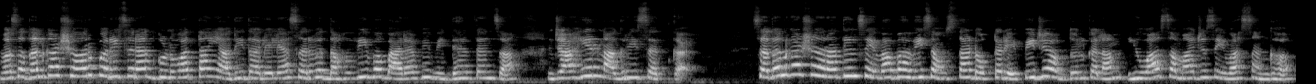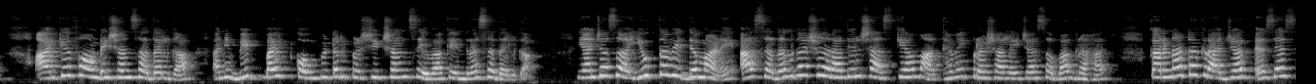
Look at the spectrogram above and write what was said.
व सदलगा शहर परिसरात गुणवत्ता यादीत आलेल्या सर्व दहावी व बारावी विद्यार्थ्यांचा जाहीर नागरी सत्कार. सदलगा शहरातील सेवाभावी संस्था डॉक्टर ए पी जे अब्दुल कलाम युवा समाज सेवा संघ आर के फाउंडेशन सदलगा आणि बिट बाईट कॉम्प्युटर प्रशिक्षण सेवा केंद्र सदलगा. यांच्या संयुक्त विद्यमाने आज सदलगा शहरातील शासकीय माध्यमिक प्रशालेच्या सभागृहात कर्नाटक राज्यात एस एस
